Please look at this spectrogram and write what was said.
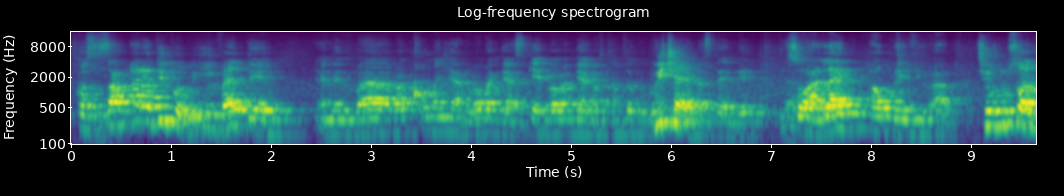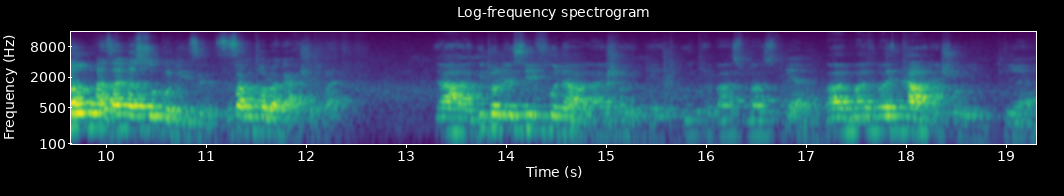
Because some other people, we invite them and then ba ba komanyana, ba ba they are scared, ba ba they are not comfortable, which I understand. Eh? Yeah. So I like how brave you are. Chirumswalo azanga sokolise, sisamthola kahle but Yeah, ngito le seafood la show ke ukuthi bas bas Yeah. ba bas bas thada show ye. yeah.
